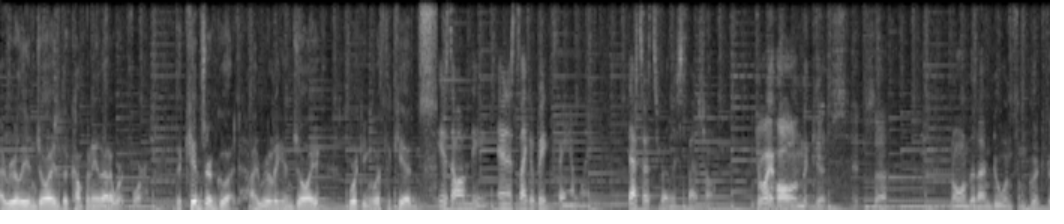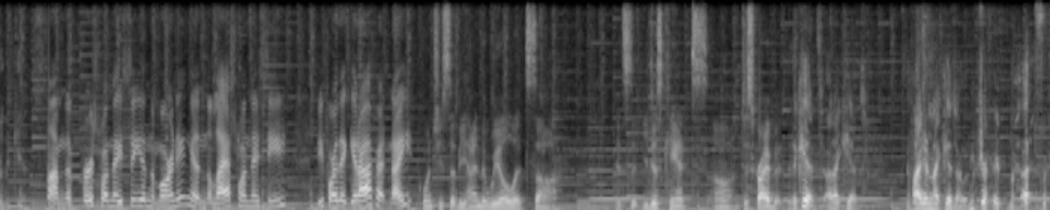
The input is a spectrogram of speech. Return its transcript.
I really enjoy the company that I work for. The kids are good. I really enjoy working with the kids. It's all neat and it's like a big family. That's what's really special. Enjoy hauling the kids. It's uh, knowing that I'm doing some good for the kids. I'm the first one they see in the morning and the last one they see before they get off at night. Once you sit behind the wheel, it's uh, it's you just can't uh, describe it. The kids. I like kids. If I didn't like kids, I wouldn't drive a bus.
